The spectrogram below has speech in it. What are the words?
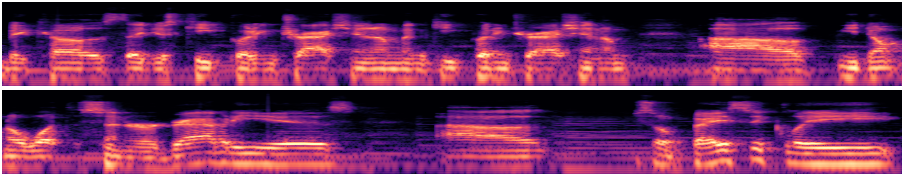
because they just keep putting trash in them and keep putting trash in them. Uh, you don't know what the center of gravity is. Uh, so basically,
